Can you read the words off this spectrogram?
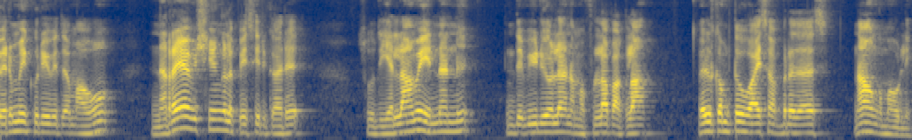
பெருமைக்குரிய விதமாகவும் நிறையா விஷயங்களை பேசியிருக்காரு. ஸோ இது எல்லாமே என்னென்னு இந்த வீடியோவில் நம்ம ஃபுல்லாக பார்க்கலாம். Welcome to voice of brothers நான் உங்கள் மௌலி.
